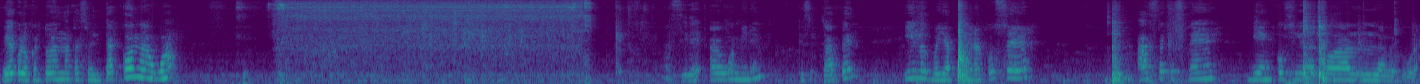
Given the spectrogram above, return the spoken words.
Voy a colocar todo en una cazuelita con agua de agua, miren, que se tapen. Y los voy a poner a cocer hasta que esté bien cocida toda la verdura.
